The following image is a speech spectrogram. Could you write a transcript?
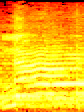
Now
